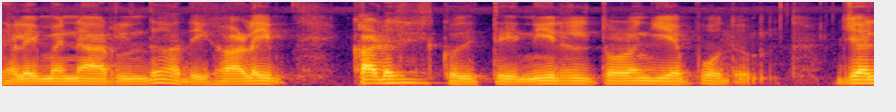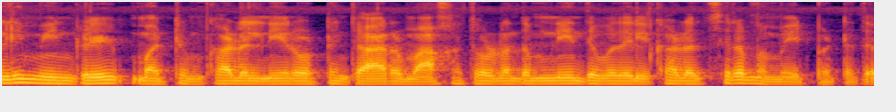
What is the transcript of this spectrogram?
தலைமன்னாரிலிருந்து அதிகாலை கடலில் குதித்து நீரில் தொடங்கிய போது ஜல்லி மீன்கள் மற்றும் கடல் நீரோட்டம் காரணமாக தொடர்ந்தும் நீந்துவதில் கடல் சிரமம் ஏற்பட்டது.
